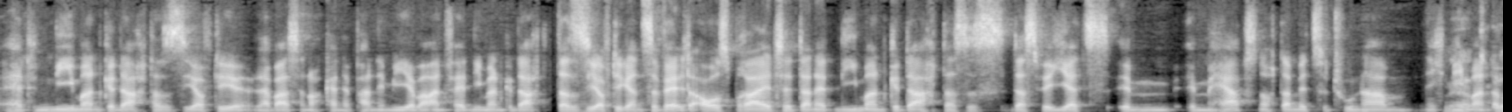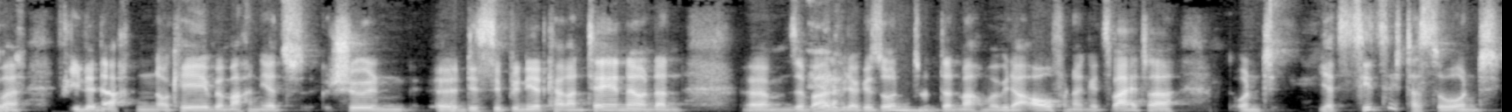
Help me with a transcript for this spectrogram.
hätte niemand gedacht, dass es sich auf die, da war es ja noch keine Pandemie, aber Anfang hätte niemand gedacht, dass es sich auf die ganze Welt ausbreitet. Dann hätte niemand gedacht, dass es, dass wir jetzt im, im Herbst noch damit zu tun haben. Nicht ja, niemand, aber viele dachten, okay, wir machen jetzt schön äh, diszipliniert Quarantäne und dann ähm, sind wir ja. alle wieder gesund und dann machen wir wieder auf und dann geht's weiter. Und jetzt zieht sich das so und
